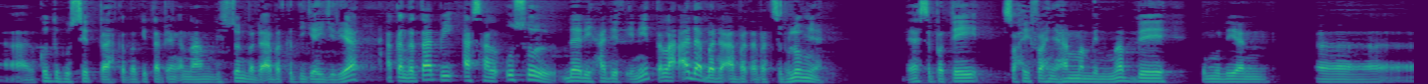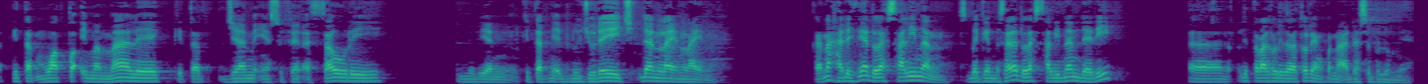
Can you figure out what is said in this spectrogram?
Al-Kutubus Sittah, kitab yang enam disusun pada abad ketiga hijriyah, akan tetapi asal usul dari hadis ini telah ada pada abad-abad sebelumnya ya seperti sahifahnya Hammam bin Munabbih, kemudian uh, kitab Muwatta Imam Malik, kitab Jami'nya Sufyan Ats-Tsauri, kemudian kitabnya Ibnu Jurayj dan lain-lain. Karena hadisnya adalah salinan, sebagian besar adalah salinan dari eh, literatur-literatur uh, yang pernah ada sebelumnya.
